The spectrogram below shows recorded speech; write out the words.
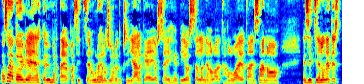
osaa toimia ja ehkä ymmärtää jopa sitten sen urheilusuorituksen jälkeen, jos ei heti ole sellainen olo, että haluaa jotain sanoa. Ja sitten siellä on tietysti,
